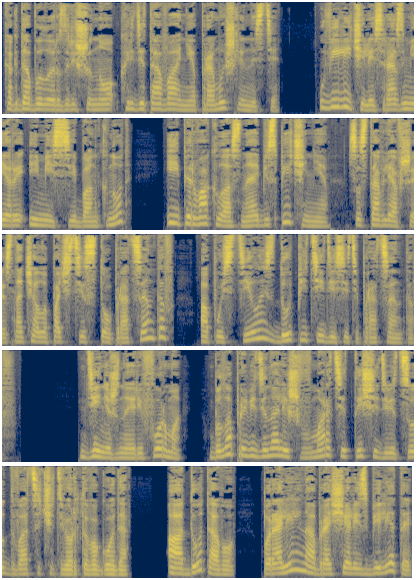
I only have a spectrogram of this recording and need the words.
когда было разрешено кредитование промышленности, увеличились размеры эмиссии банкнот и первоклассное обеспечение, составлявшее сначала почти 100%, опустилось до 50%. Денежная реформа была проведена лишь в марте 1924 года, а до того параллельно обращались билеты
